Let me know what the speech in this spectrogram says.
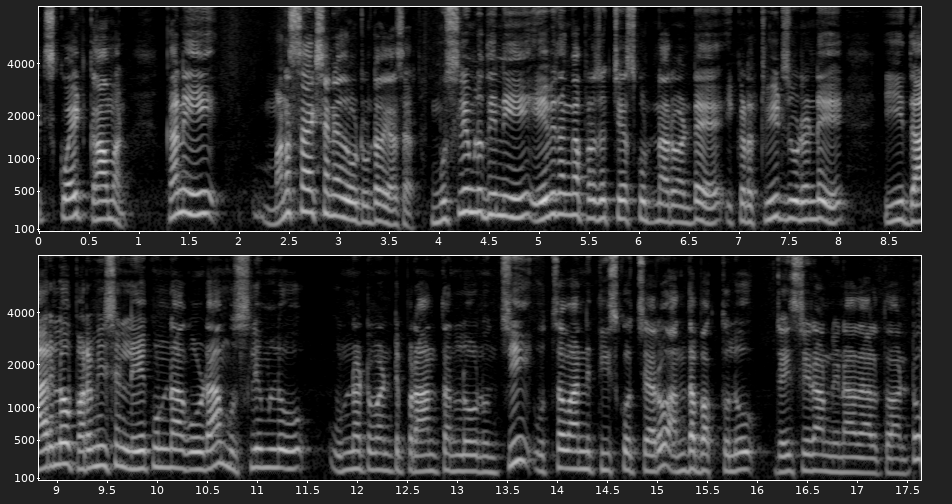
ఇట్స్ క్వైట్ కామన్ కానీ మనస్సాక్షి అనేది ఒకటి ఉంటుంది కదా సార్. ముస్లింలు దీన్ని ఏ విధంగా ప్రొజెక్ట్ చేసుకుంటున్నారు అంటే ఇక్కడ ట్వీట్ చూడండి. ఈ దారిలో పర్మిషన్ లేకుండా కూడా ముస్లింలు ఉన్నటువంటి ప్రాంతంలో నుంచి ఉత్సవాన్ని తీసుకొచ్చారు అందభక్తులు. జై శ్రీరామ్ నినాదాలతో అంటూ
